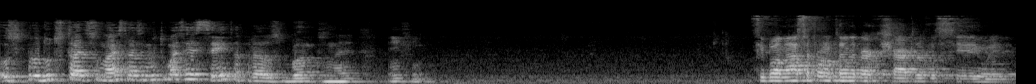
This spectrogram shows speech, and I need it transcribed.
os produtos tradicionais trazem muito mais receita para os bancos, né? Enfim. Fibonacci aprontando a Berkshire para você, Yui.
